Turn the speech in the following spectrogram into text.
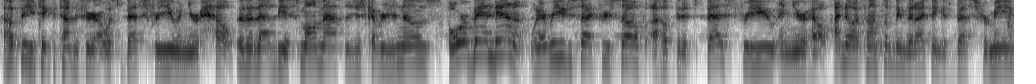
I hope that you take the time to figure out what's best for you and your health. Whether that be a small mask that just covers your nose or a bandana. Whatever you decide for yourself, I hope that it's best for you and your health. I know I found something that I think is best for me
